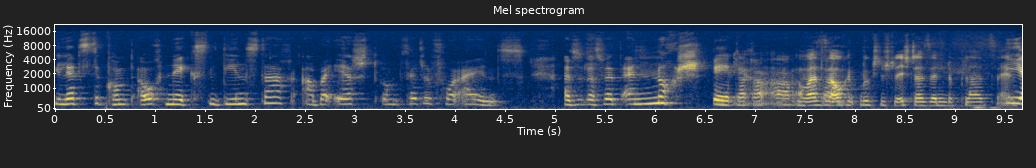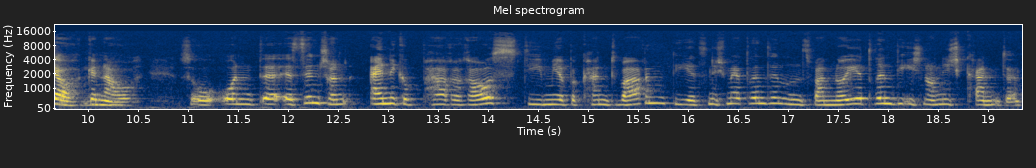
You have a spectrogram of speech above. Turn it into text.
Die letzte kommt auch nächsten Dienstag, aber erst um Viertel vor eins. Also das wird ein noch späterer Abend. Aber es ist auch wirklich ein schlechter Sendeplatz. Also, Ja, genau. So, und äh, es sind schon einige Paare raus, die mir bekannt waren, die jetzt nicht mehr drin sind. Und es waren neue drin, die ich noch nicht kannte.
